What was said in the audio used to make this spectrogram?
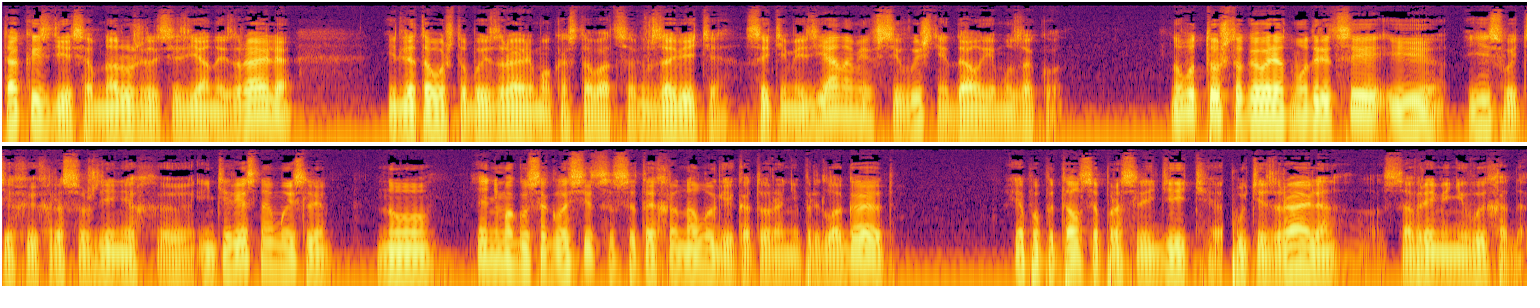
Так и здесь обнаружились изъяны Израиля, и для того, чтобы Израиль мог оставаться в завете с этими изъянами, Всевышний дал ему закон. Ну вот то, что говорят мудрецы, и есть в этих их рассуждениях э, интересные мысли, но я не могу согласиться с этой хронологией, которую они предлагают. Я попытался проследить путь Израиля со времени выхода.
